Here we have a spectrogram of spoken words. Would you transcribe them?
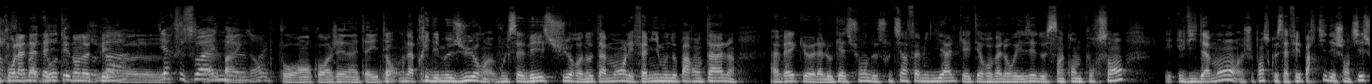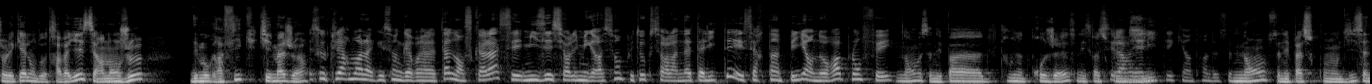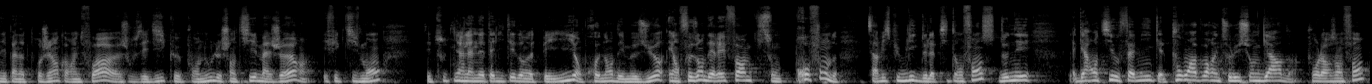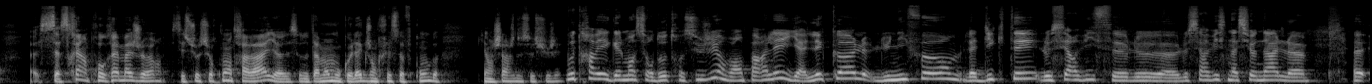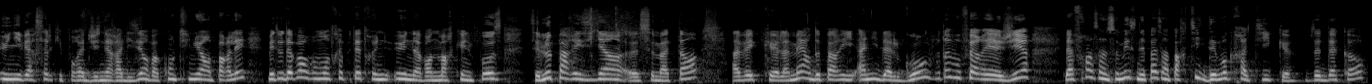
pour la natalité dans notre pays. Euh, dire que ce soit par exemple, pour encourager la natalité. on a pris des mesures, vous le savez, sur notamment les familles monoparentales avec euh, l'allocation de soutien familial qui a été revalorisée de 50%. Et évidemment, je pense que ça fait partie des chantiers sur lesquels on doit travailler. C'est un enjeu démographique qui est majeur. Est-ce que clairement la question de Gabriel Attal, dans ce cas-là, c'est miser sur l'immigration plutôt que sur la natalité Et certains pays en Europe l'ont fait. Non, mais ce n'est pas du tout notre projet. Ce n'est pas ce C'est la réalité qui est en train de se passer. Non, ce n'est pas ce qu'on dit, ce n'est pas notre projet. Encore une fois, je vous ai dit que pour nous, le chantier majeur, effectivement, c'est de soutenir la natalité dans notre pays en prenant des mesures et en faisant des réformes qui sont profondes. Service public de la petite enfance, donner la garantie aux familles qu'elles pourront avoir une solution de garde pour leurs enfants, euh, ça serait un progrès majeur. C'est sur, sur quoi on travaille. Euh, c'est notamment mon collègue Jean-Christophe Combe qui est en charge de ce sujet. Vous travaillez également sur d'autres sujets, on va en parler. Il y a l'école, l'uniforme, la dictée, le service, le, le service national euh, universel qui pourrait être généralisé. On va continuer à en parler. Mais tout d'abord, vous montrer peut-être une une avant de marquer une pause. C'est Le Parisien ce matin avec la maire de Paris, Anne Hidalgo. Je voudrais vous faire réagir. La France insoumise n'est pas un parti démocratique. Vous êtes d'accord?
